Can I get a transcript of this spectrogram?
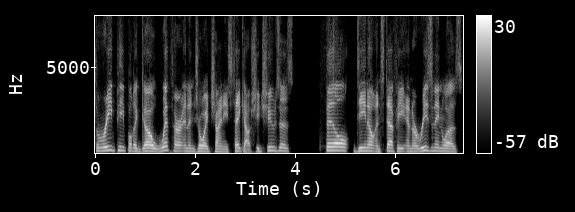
three people to go with her and enjoy Chinese takeout. She chooses Phil, Dino, and Steffi. And her reasoning was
